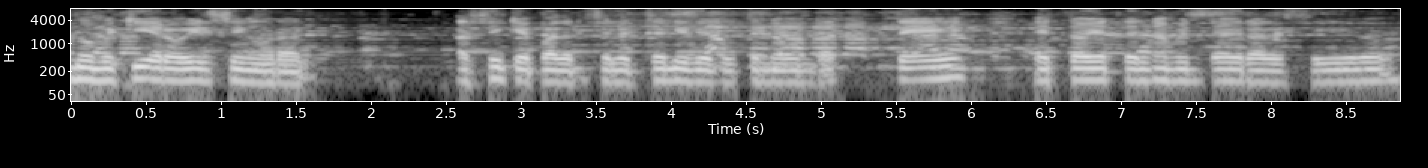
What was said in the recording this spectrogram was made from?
no me quiero ir sin orar. Así que Padre Celestial y Dios de eterna bondad, te estoy eternamente agradecido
